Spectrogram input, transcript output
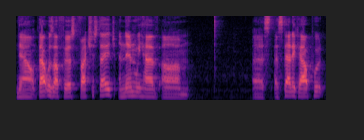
Now that was our first fracture stage and then we have um, a, a, static output.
